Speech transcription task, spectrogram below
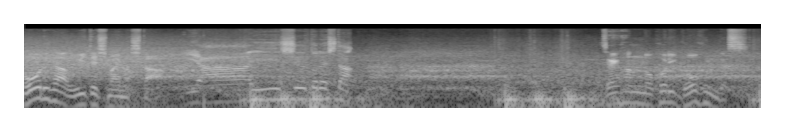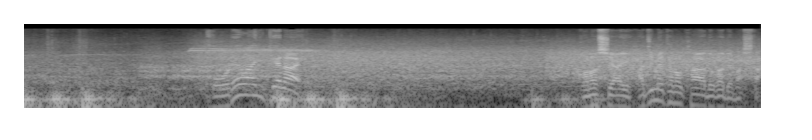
ボールが浮いてしまいました。いやいいシュートでした。前半残り5分です。これはいけない。この試合初めてのカードが出ました。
